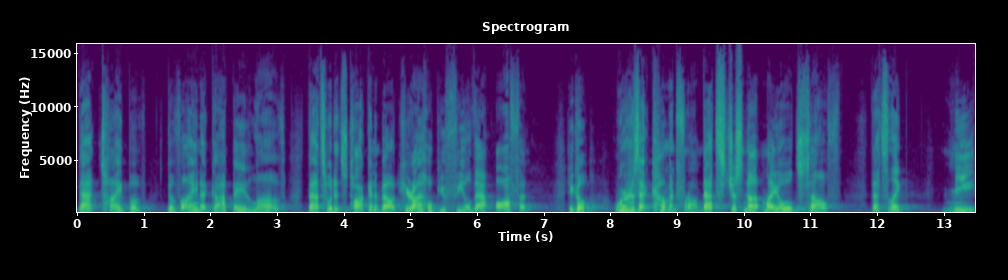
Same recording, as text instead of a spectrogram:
That type of divine agape love, that's what it's talking about here. I hope you feel that often. You go, where is that coming from? That's just not my old self. That's like me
